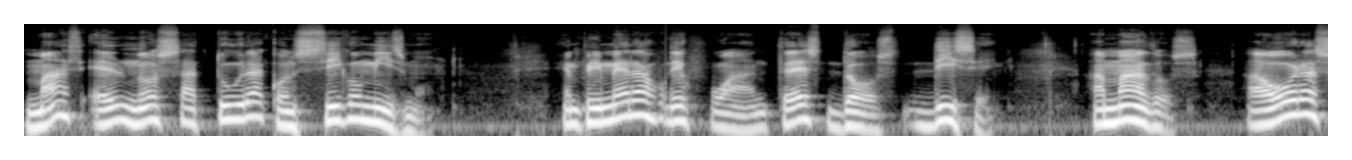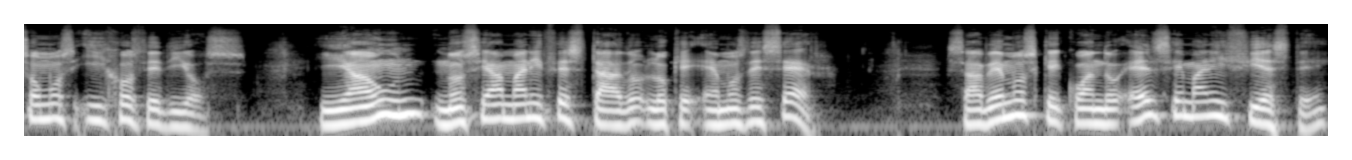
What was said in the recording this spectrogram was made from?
más Él nos satura consigo mismo. En primera de Juan 3:2 dice, Amados, ahora somos hijos de Dios, y aún no se ha manifestado lo que hemos de ser. Sabemos que cuando Él se manifieste,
